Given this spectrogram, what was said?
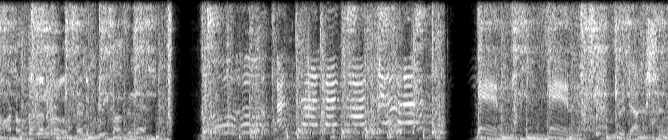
మాటలతో వెళ్ళరు నేను బీకాల్సిందే N N Production.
